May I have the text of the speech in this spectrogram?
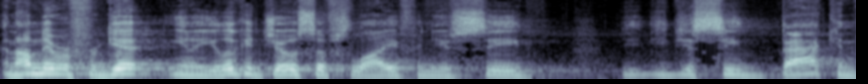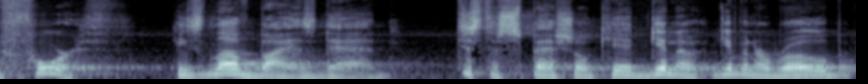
And I'll never forget, you know, you look at Joseph's life and you see, you just see back and forth. He's loved by his dad, just a special kid, given a, given a robe.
